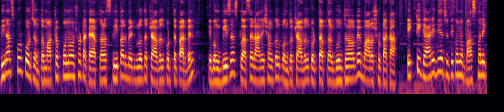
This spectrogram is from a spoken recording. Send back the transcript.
দিনাজপুর পর্যন্ত মাত্র পনেরোশো টাকায় আপনারা স্লিপার বেডগুলোতে ট্রাভেল করতে পারবেন এবং বিজনেস ক্লাসে রানী সংকল পর্যন্ত ট্রাভেল করতে আপনার গুনতে হবে বারোশো টাকা। একটি গাড়ি দিয়ে যদি কোনো বাস মালিক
